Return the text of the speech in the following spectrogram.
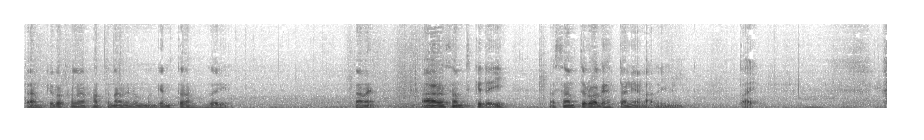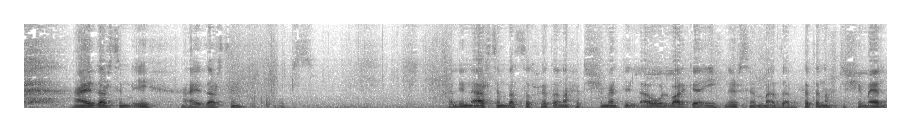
تمام كده خلينا حتى نعملهم ماجنتا زيه. تمام. أنا رسمت كده إيه؟ رسمت الواجهة التانية اللي على اليمين. طيب. عايز أرسم إيه؟ عايز أرسم أوبس. خليني أرسم بس الحيطة ناحية الشمال دي الأول بعد كده إيه؟ نرسم المأذنة الحيطة ناحية الشمال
